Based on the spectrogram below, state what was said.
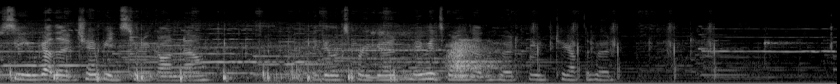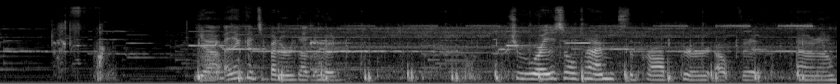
See, we got the champion's tunic on now. I think it looks pretty good. Maybe it's better without the hood. Let me take off the hood. Yeah, I think it's better without the hood. Should we wear this the time? It's the proper outfit. I don't know.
